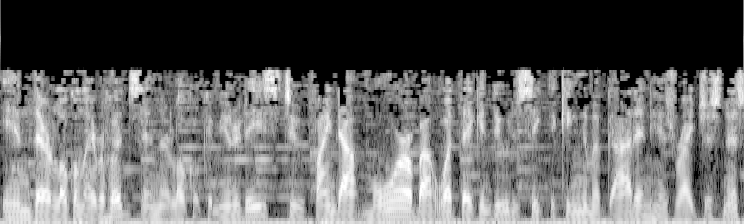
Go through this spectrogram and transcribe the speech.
in their local neighborhoods, in their local communities, to find out more about what they can do to seek the kingdom of God and His righteousness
